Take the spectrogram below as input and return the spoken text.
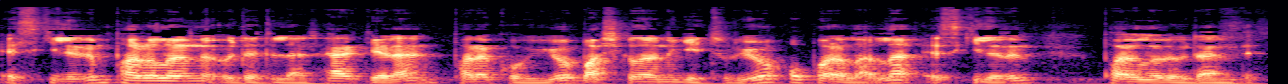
eskilerin paralarını ödediler. Her gelen para koyuyor, başkalarını getiriyor. O paralarla eskilerin paraları ödendi.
